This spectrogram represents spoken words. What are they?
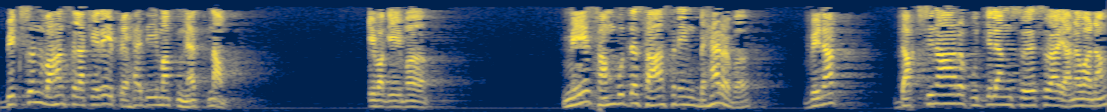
භික්ෂුන් වහන්සේලා කෙරේ පැහැදීමක් නැත්නම් ඒ වගේම මේ සම්බුද්ධ ශාසනයෙන් බැහැරව වෙනත් දක්ෂිනාර පුජ්‍යලං සොයසොයා යනවනම්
